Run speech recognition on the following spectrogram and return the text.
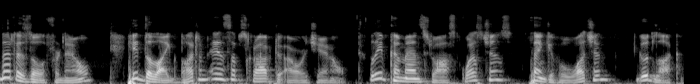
That is all for now. Hit the like button and subscribe to our channel. Leave comments to ask questions. Thank you for watching. Good luck!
